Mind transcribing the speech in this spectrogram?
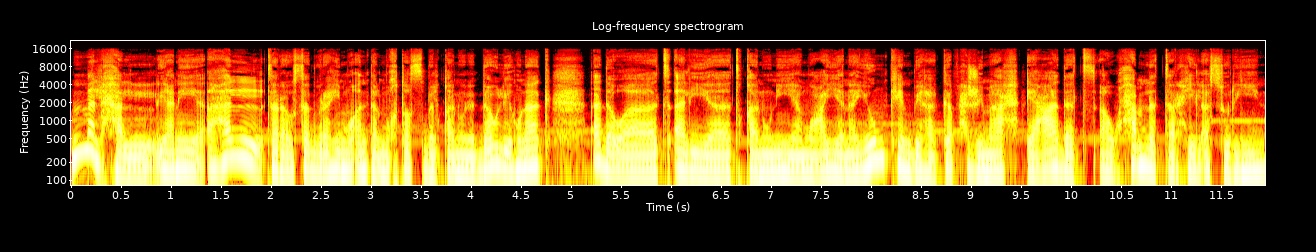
ما الحل؟ يعني هل ترى أستاذ إبراهيم وأنت المختص بالقانون الدولي هناك أدوات آليات قانونية معينة يمكن بها كبح جماح إعادة أو حملة ترحيل السوريين؟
